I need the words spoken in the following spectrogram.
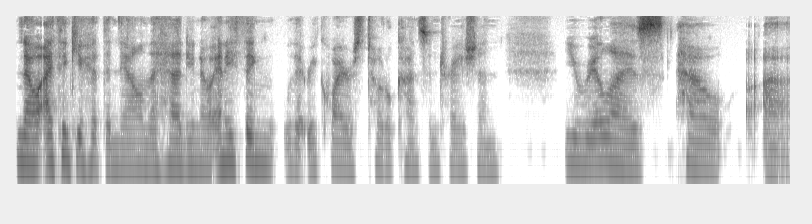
No i think you hit the nail on the head. You know anything that requires total concentration you realize how uh,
